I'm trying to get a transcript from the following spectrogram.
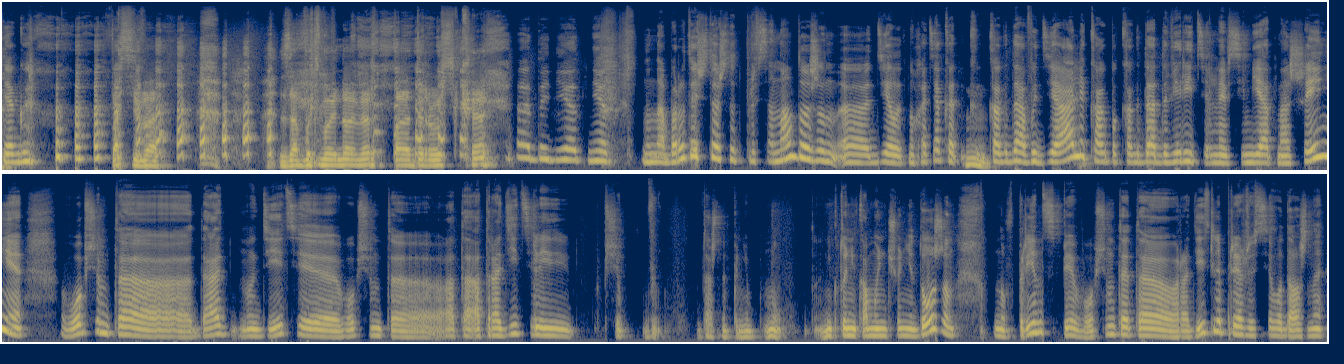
Я говорю... Спасибо. Забудь мой номер, подружка. А, да нет, нет. Ну, наоборот, я считаю, что это профессионал должен э, делать. Ну, хотя, mm. когда в идеале, как бы, когда доверительные в семье отношения, в общем-то, да, ну, дети, в общем-то, от, от родителей вообще должны понимать, ну, никто никому ничего не должен, но, в принципе, в общем-то, это родители, прежде всего, должны,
